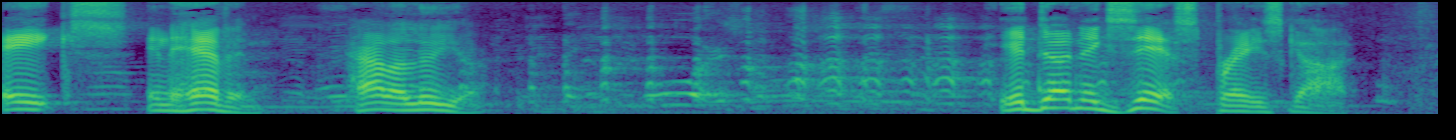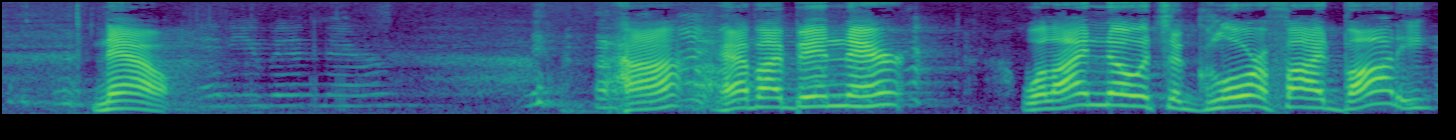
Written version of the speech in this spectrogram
aches in heaven. Hallelujah. It doesn't exist, praise God. Now, huh? Have I been there? Well, I know it's a glorified body.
